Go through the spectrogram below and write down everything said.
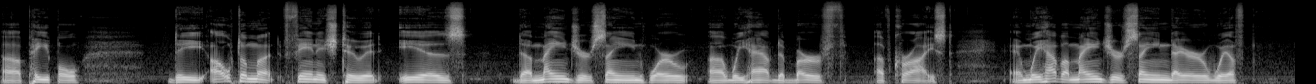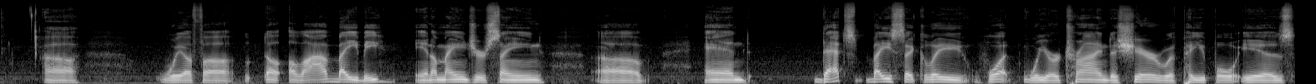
uh, people, the ultimate finish to it is the manger scene where uh, we have the birth of Christ. And we have a manger scene there with uh, with uh, a live baby in a manger scene, uh, and that's basically what we are trying to share with people is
